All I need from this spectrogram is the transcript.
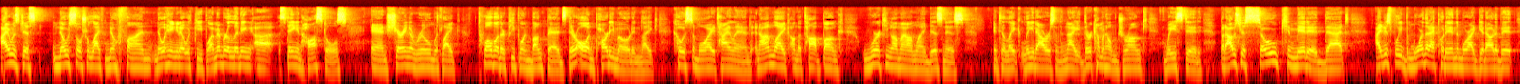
I was just no social life, no fun, no hanging out with people. I remember living, uh, staying in hostels and sharing a room with like 12 other people in bunk beds. They're all in party mode in like Koh Samui, Thailand. And I'm like on the top bunk working on my online business into like late hours of the night. They're coming home drunk, wasted. But I was just so committed that I just believe the more that I put in, the more I'd get out of it.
